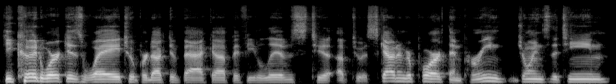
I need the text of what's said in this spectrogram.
he could work his way to a productive backup if he lives to up to a scouting report. Then Perine joins the team.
